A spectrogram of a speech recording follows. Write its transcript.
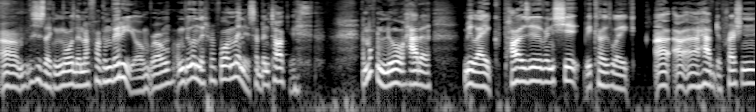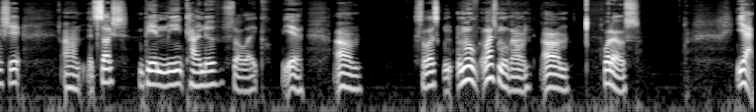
Um, this is like more than a fucking video, bro. I'm doing this for four minutes. I've been talking. I never knew how to be like positive and shit because like I I, I have depression and shit. Um, it sucks being me, kind of. So like, yeah. Um, so let's move. Let's move on. Um, what else? Yeah,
